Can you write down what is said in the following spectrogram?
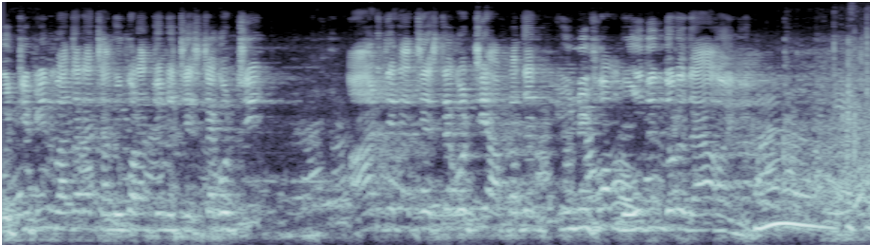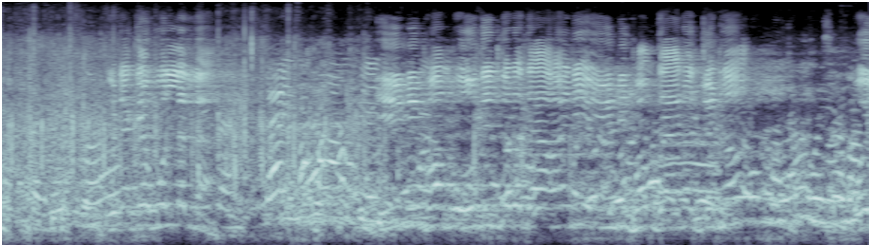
ওই টিফিন ভাতাটা চালু করার জন্য চেষ্টা করছি। আর যেটা চেষ্টা করছি আপনাদের ইউনিফর্ম বহুদিন ধরে দেওয়া হয়নি। ওটা কেউ বললেন না? ইউনিফর্ম বহুদিন ধরে দেওয়া হয়নি ইউনিফর্ম দেওয়ানোর জন্য ওই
